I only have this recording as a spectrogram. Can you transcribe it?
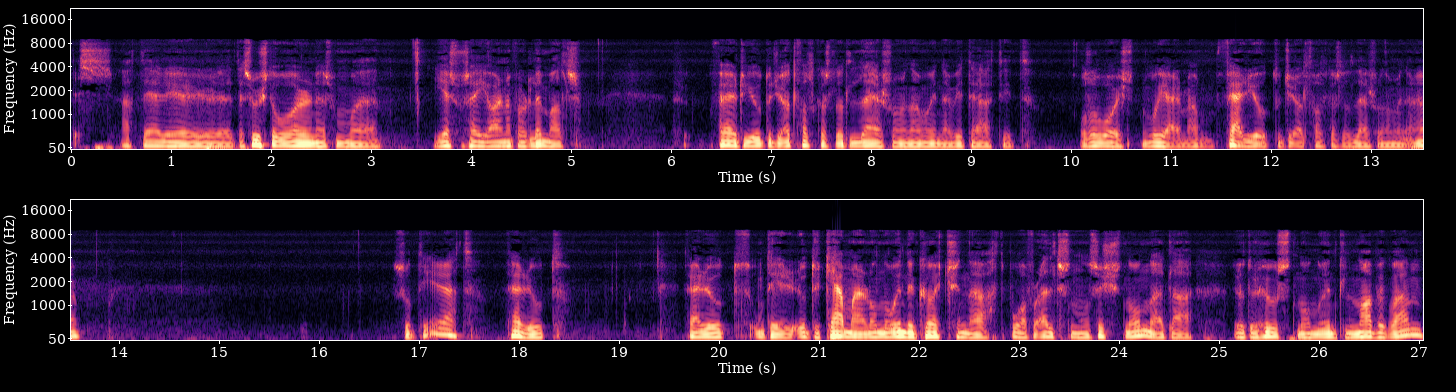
Yes. At det er det sørste årene som uh, Jesus sier i Arne for Limmals. Mm färd ut och gjort folkaslut lär som när vi när vi tar att och så var vi er med färd ut och gjort folkaslut lär som när Ja. så det er at färd ut färd ut om till ut ur kammaren og inn i köken att på föräldrarna och syskonen eller ut ur huset någon och in till nabokvann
